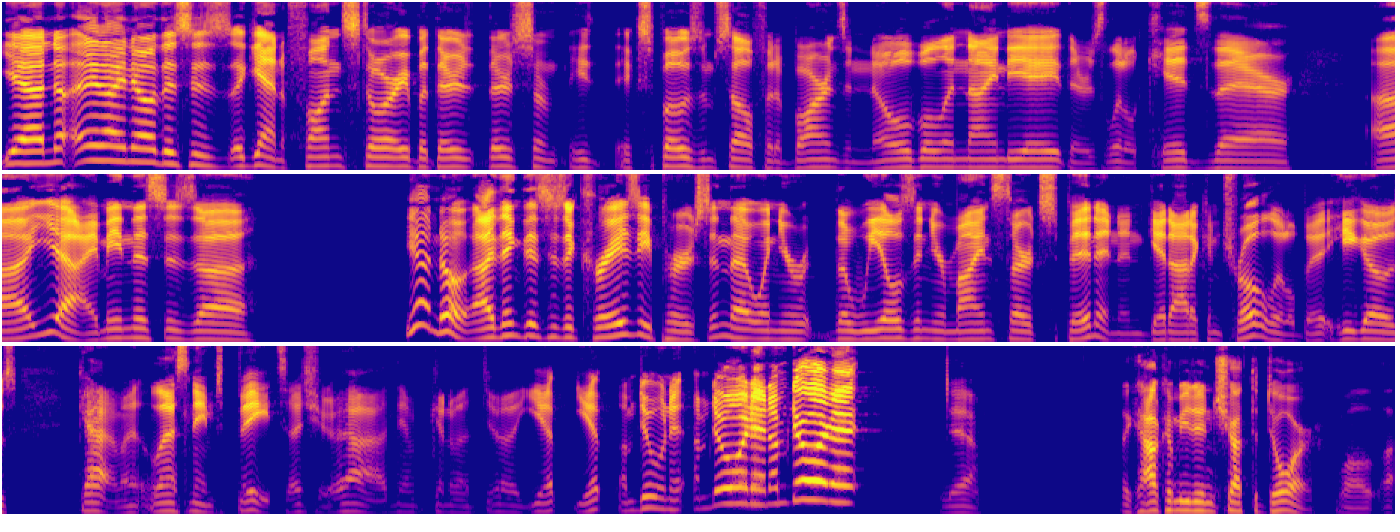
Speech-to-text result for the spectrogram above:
Yeah, no, and I know this is again a fun story, but there's there's some he exposed himself at a Barnes and Noble in '98. There's little kids there. Uh, yeah, I mean this is uh, yeah, no, I think this is a crazy person that when your the wheels in your mind start spinning and get out of control a little bit, he goes, God, my last name's Bates. I should ah, I'm gonna uh, yep, yep, I'm doing it, I'm doing it, I'm doing it. Yeah. Like, how come you didn't shut the door? Well, uh,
